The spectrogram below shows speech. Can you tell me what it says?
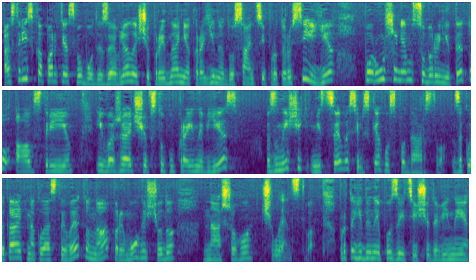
Австрійська партія свободи заявляла, що приєднання країни до санкцій проти Росії є порушенням суверенітету Австрії і вважають, що вступ України в ЄС знищить місцеве сільське господарство. Закликають накласти вето на перемоги щодо нашого членства. Проте єдиної позиції щодо війни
